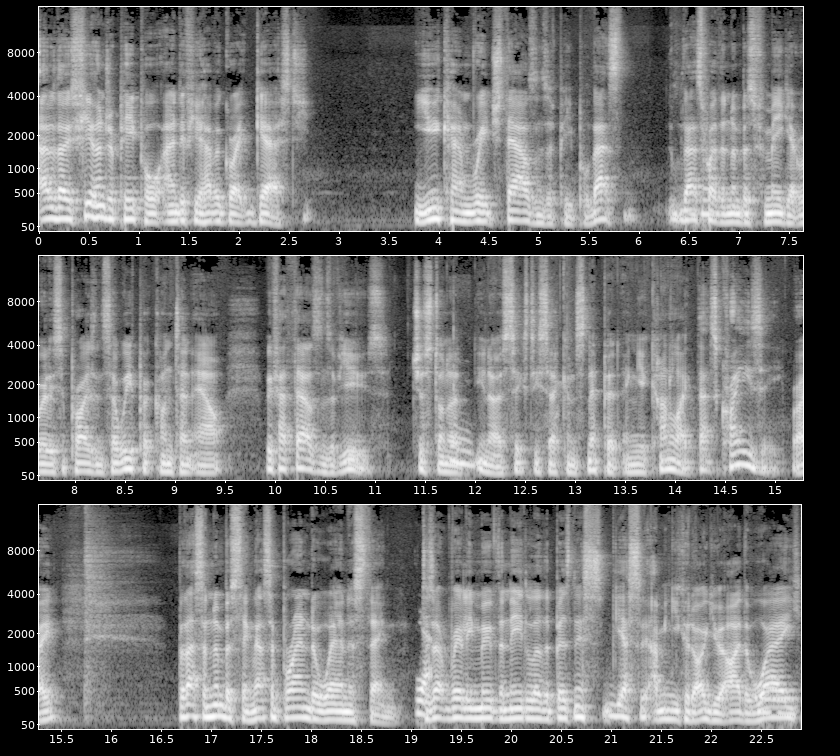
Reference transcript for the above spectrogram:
out of those few hundred people, and if you have a great guest, you can reach thousands of people. That's that's where the numbers for me get really surprising. So we put content out. We've had thousands of views just on a mm. you know a 60 second snippet and you're kind of like that's crazy right but that's a numbers thing. That's a brand awareness thing. Yeah. Does that really move the needle of the business? Yes. I mean, you could argue it either way.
